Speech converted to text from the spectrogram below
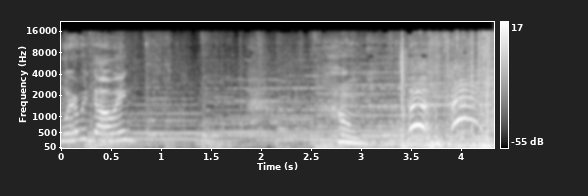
Where are we going? Home. Ah, ah!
